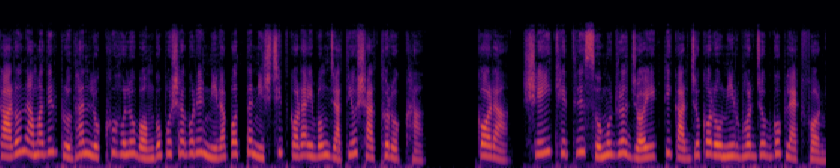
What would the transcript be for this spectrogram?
কারণ আমাদের প্রধান লক্ষ্য হল বঙ্গোপসাগরের নিরাপত্তা নিশ্চিত করা এবং জাতীয় স্বার্থ রক্ষা করা। সেই ক্ষেত্রে সমুদ্র জয় একটি কার্যকর ও নির্ভরযোগ্য প্ল্যাটফর্ম।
